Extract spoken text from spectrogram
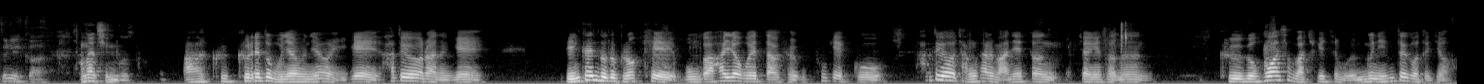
그러니까 장난치는 거죠. 아, 그, 그래도 뭐냐면요. 이게 하드웨어라는 게 닌텐도도 그렇게 뭔가 하려고 했다가 결국 포기했고 하드웨어 장사를 많이 했던 입장에서는 그거 호환성 맞추기 좀 은근히 힘들거든요.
